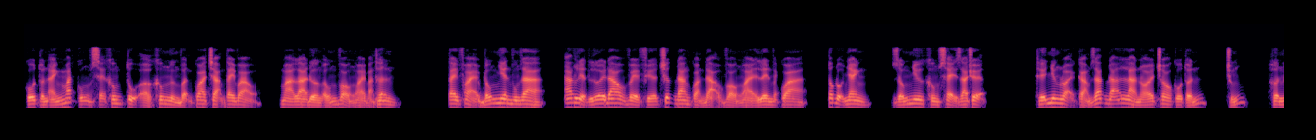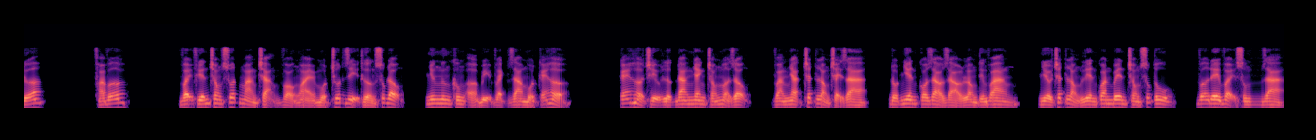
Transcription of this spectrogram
cô tuấn ánh mắt cũng sẽ không tụ ở không ngừng vận qua chạm tay vào, mà là đường ống vỏ ngoài bản thân. Tay phải bỗng nhiên vung ra, ác liệt lưỡi đao về phía trước đang quản đạo vỏ ngoài lên vạch qua, tốc độ nhanh, giống như không xảy ra chuyện. Thế nhưng loại cảm giác đã là nói cho cô tuấn, chúng, hơn nữa, phá vỡ. Vậy phiến trong suốt màng chạm vỏ ngoài một chút dị thường xúc động, nhưng ngưng không ở bị vạch ra một kẽ hở. Kẽ hở chịu lực đang nhanh chóng mở rộng, vàng nhạt chất lỏng chảy ra, đột nhiên có rào rào lòng tiếng vang nhiều chất lỏng liên quan bên trong xúc tu, vỡ đê vậy xung ra.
